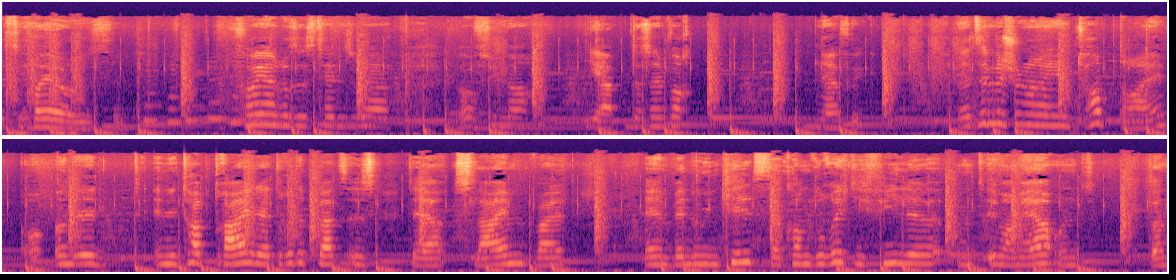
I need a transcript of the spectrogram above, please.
dass sie Feuerresistent. Feuerresistenz mehr auf sie macht. Ja, das ist einfach nervig. Jetzt sind wir schon in den Top 3. Und in, in den Top 3, der dritte Platz ist der Slime, weil ähm, wenn du ihn killst, da kommen so richtig viele und immer mehr und dann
